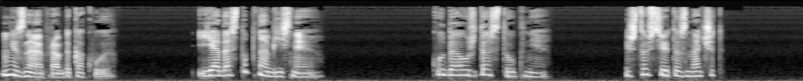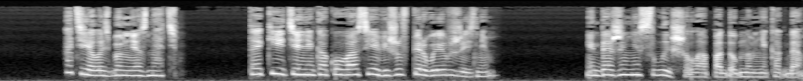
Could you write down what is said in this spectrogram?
Не знаю, правда, какую. Я доступно объясняю? Куда уж доступнее. И что все это значит? Хотелось бы мне знать. Такие тени, как у вас, я вижу впервые в жизни. И даже не слышала о подобном никогда.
